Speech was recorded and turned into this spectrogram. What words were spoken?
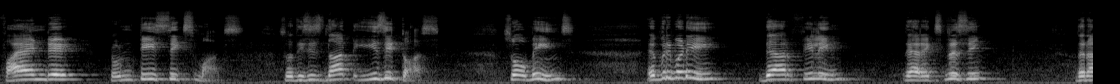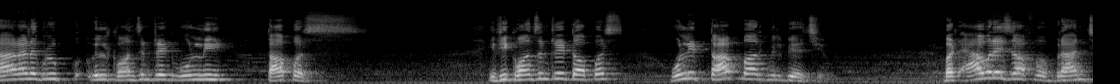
526 marks. So this is not easy task. So means everybody they are feeling, they are expressing. The Narayana group will concentrate only toppers. If you concentrate toppers, only top mark will be achieved but average of branch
